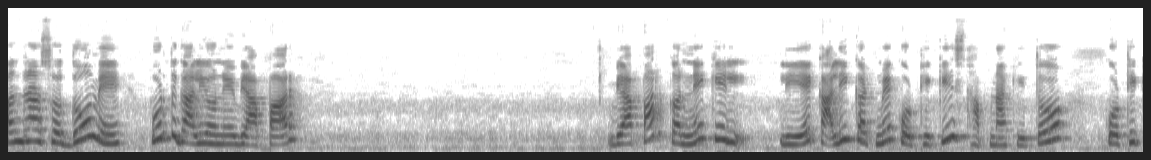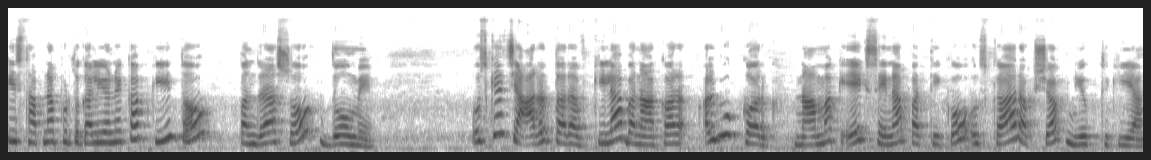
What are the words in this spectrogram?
1502 में पुर्तगालियों ने व्यापार व्यापार करने के लिए कालीकट में कोठी की स्थापना की। तो कोठी की स्थापना पुर्तगालियों ने कब की? तो 1502 में। उसके चारों तरफ़ किला बनाकर अल्बुकर्क नामक एक सेनापति को उसका रक्षक नियुक्त किया।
